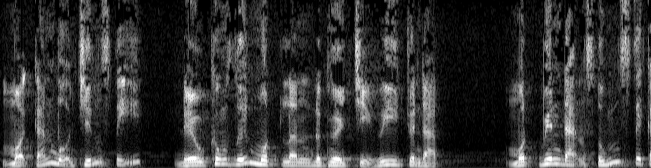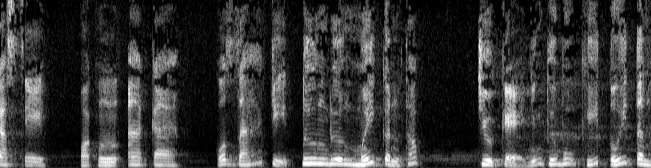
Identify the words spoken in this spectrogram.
mọi cán bộ chiến sĩ đều không dưới một lần được người chỉ huy truyền đạt. Một viên đạn súng CKC hoặc AK có giá trị tương đương mấy cân thóc, chưa kể những thứ vũ khí tối tân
